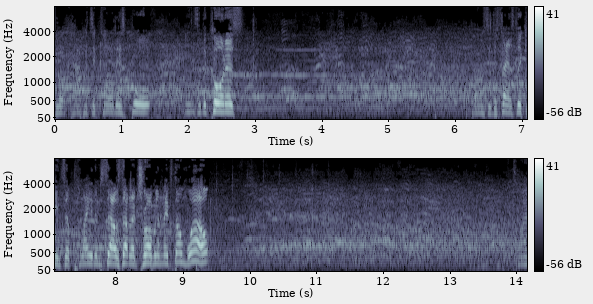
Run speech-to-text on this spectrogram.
York happy to clear this ball into the corners. Barnsley defence looking to play themselves out of trouble and they've done well. Time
